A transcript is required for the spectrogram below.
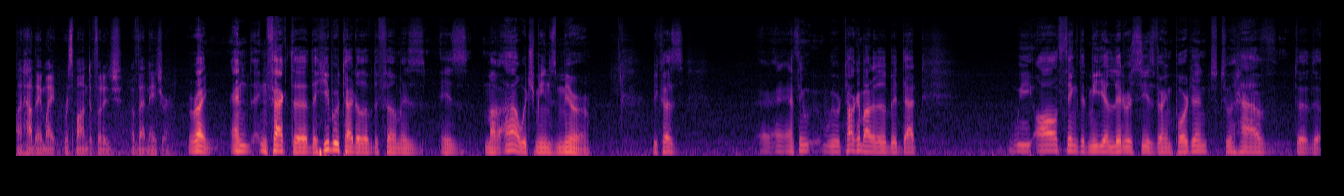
on how they might respond to footage of that nature. Right, and in fact, the the Hebrew title of the film is is Mar'ah, which means mirror, because uh, I think we were talking about a little bit that we all think that media literacy is very important to have the the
